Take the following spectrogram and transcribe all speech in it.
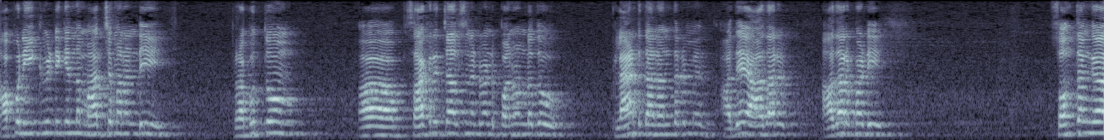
అప్పుని ఈక్విటీ కింద మార్చమనండి. ప్రభుత్వం సహకరించాల్సినటువంటి పని ఉండదు. ప్లాంట్ దాని అంతటి మీద అదే ఆధార ఆధారపడి సొంతంగా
